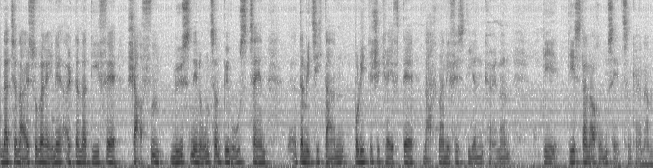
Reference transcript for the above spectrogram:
national souveräne Alternative schaffen müssen in unserem Bewusstsein, damit sich dann politische Kräfte nachmanifestieren können, die dies dann auch umsetzen können.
